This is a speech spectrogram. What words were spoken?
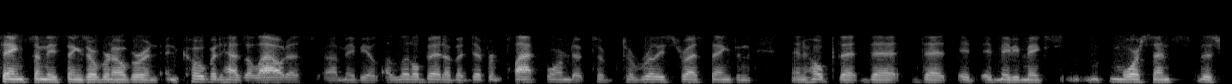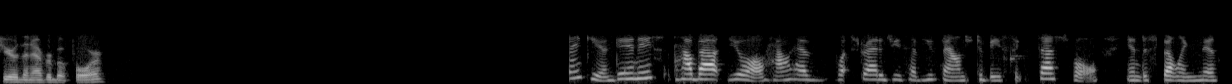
saying some of these things over and over, and, and COVID has allowed us uh, maybe a, a, little bit of a different platform to, to, to really stress things and and hope that that that it, it maybe makes more sense this year than ever before. Thank you. And Denise, how about you all? How have what strategies have you found to be successful in dispelling myths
